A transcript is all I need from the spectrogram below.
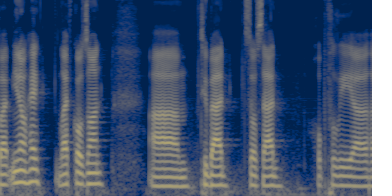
but you know, hey, life goes on. Um, too bad. So sad. Hopefully, uh,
